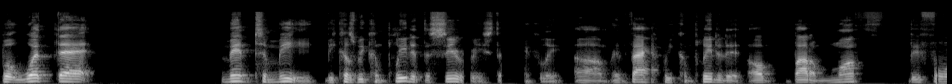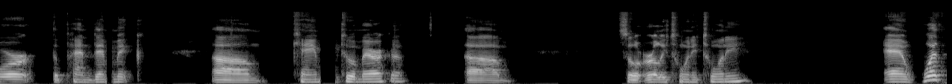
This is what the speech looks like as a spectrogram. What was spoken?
But what that meant to me, because we completed the series, thankfully. Um, in fact, we completed it all, about a month before the pandemic um, came to America. Um, so early 2020. And what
